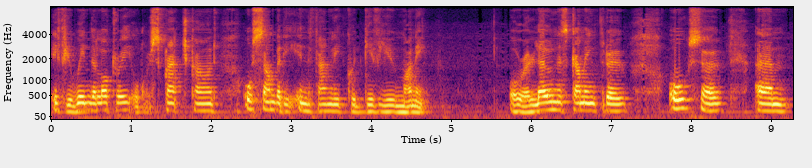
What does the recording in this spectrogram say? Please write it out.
if you win the lottery, or a scratch card, or somebody in the family could give you money or a loan is coming through. Also, um,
